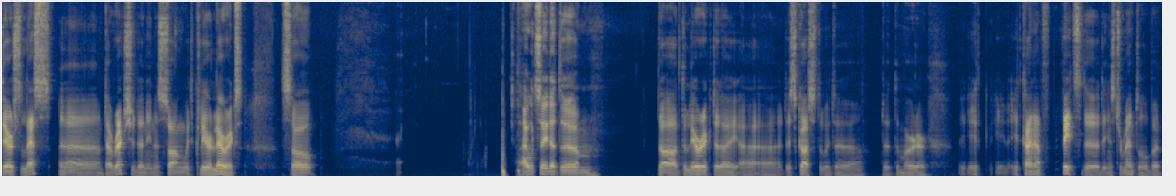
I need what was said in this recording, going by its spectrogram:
there's less uh, direction than in a song with clear lyrics. So I would say that um, the the lyric that I uh, discussed with uh, the the murder, it it, it kind of fits the the instrumental, but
